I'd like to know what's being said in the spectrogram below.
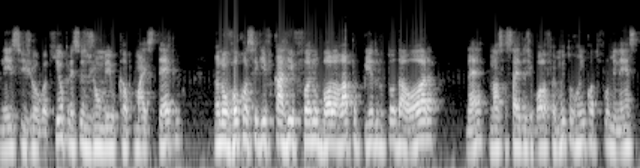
nesse jogo aqui eu preciso de um meio-campo mais técnico. Eu não vou conseguir ficar rifando bola lá para o Pedro toda hora, né? Nossa saída de bola foi muito ruim contra o Fluminense,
